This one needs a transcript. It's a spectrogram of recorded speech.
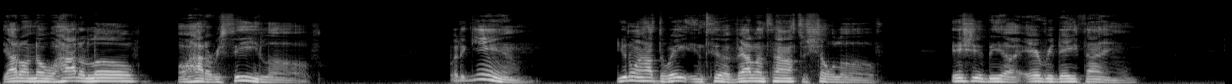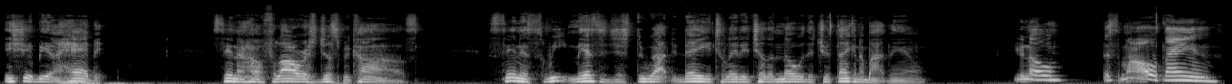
Y'all don't know how to love or how to receive love. But again, you don't have to wait until Valentine's to show love. It should be a everyday thing. It should be a habit. Sending her flowers just because. Sending sweet messages throughout the day to let each other know that you're thinking about them. You know, the small things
